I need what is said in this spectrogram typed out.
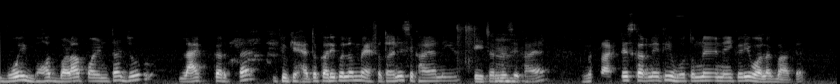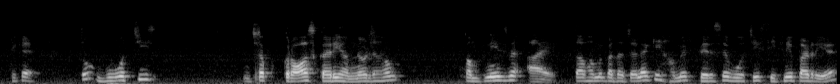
वो एक बहुत बड़ा पॉइंट था जो लैक करता है क्योंकि है तो करिकुलम में ऐसा तो है नहीं सिखाया नहीं है। टीचर ने हम्म। सिखाया तुम्हें प्रैक्टिस करनी थी वो तुमने नहीं करी वो अलग बात है। ठीक है? तो वो चीज़ जब क्रॉस करी हमने और जब हम कंपनीज़ में आए तब हमें पता चला कि हमें फिर से वो चीज़ सीखनी पड़ रही है।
